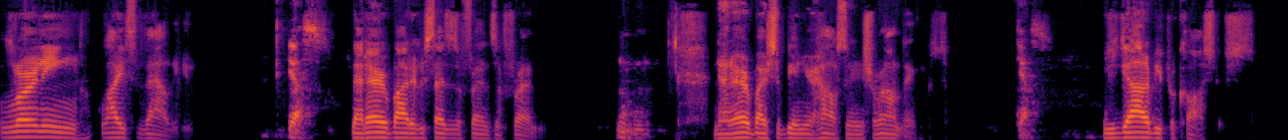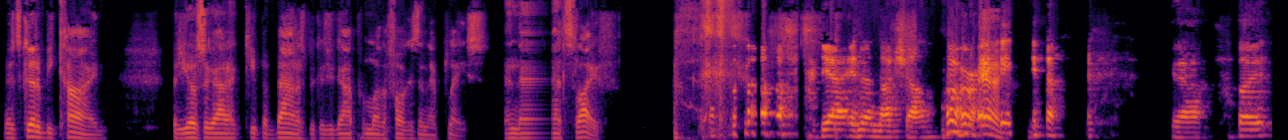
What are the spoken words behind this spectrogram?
learning life's value. Yes. Not everybody who says is a friend is a friend. hmm Not everybody should be in your house and your surroundings. Yes. You got to be precautious. It's good to be kind, but you also got to keep it balanced because you got to put motherfuckers in their place, and that, that's life. yeah, in a nutshell, right? Yeah. yeah, but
